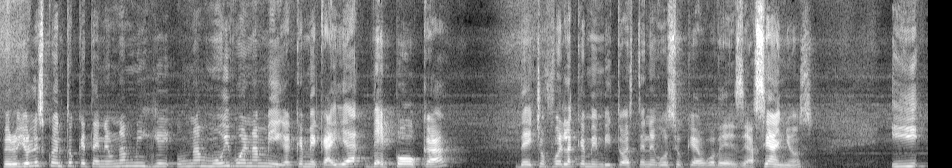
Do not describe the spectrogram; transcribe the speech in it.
Pero yo les cuento que tenía una amiga, una muy buena amiga que me caía de poca. De hecho, fue la que me invitó a este negocio que hago desde hace años. Y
